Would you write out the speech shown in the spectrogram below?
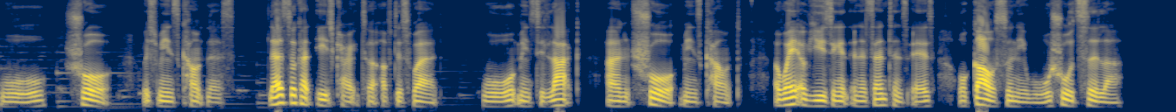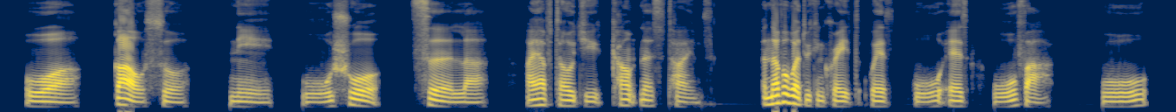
Wu Shu, which means countless. Let's look at each character of this word. Wu means to lack and shu means count. A way of using it in a sentence is 我告诉你无数次了。我告诉你无数次了。I have told you countless times. Another word we can create with 无 is 无法,无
